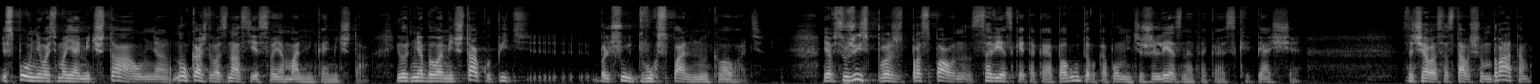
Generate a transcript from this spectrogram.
исполнилась моя мечта, у меня, ну, у каждого из нас есть своя маленькая мечта. И вот у меня была мечта купить большую двухспальную кровать. Я всю жизнь проспал, советская такая побутовка, помните, железная такая, скрипящая. Сначала со старшим братом,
